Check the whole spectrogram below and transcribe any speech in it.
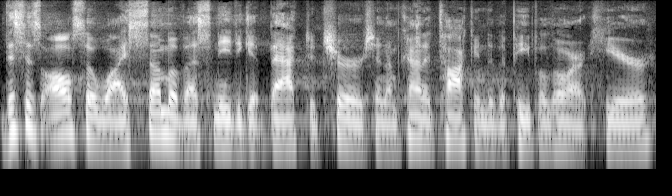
this is also why some of us need to get back to church, and I'm kind of talking to the people who aren't here.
